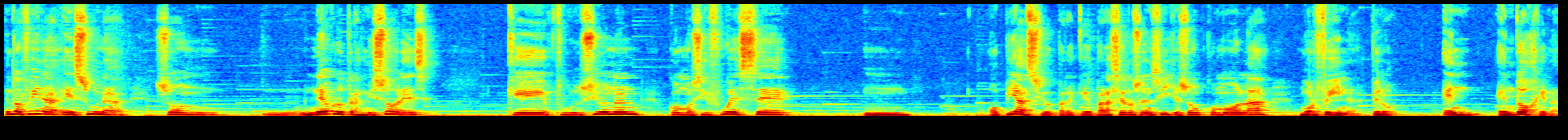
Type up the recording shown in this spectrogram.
Endorfina es una, son neurotransmisores que funcionan como si fuese mm, opiáceo, para, que, para hacerlo sencillo, son como la morfina, pero endógena,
